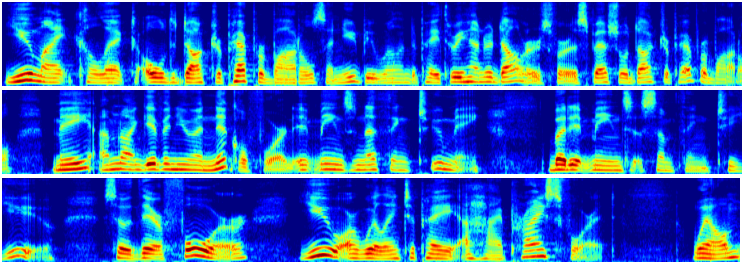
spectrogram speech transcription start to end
You might collect old Dr. Pepper bottles and you'd be willing to pay $300 for a special Dr. Pepper bottle. Me, I'm not giving you a nickel for it. It means nothing to me, but it means something to you. So therefore, you are willing to pay a high price for it. Well,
